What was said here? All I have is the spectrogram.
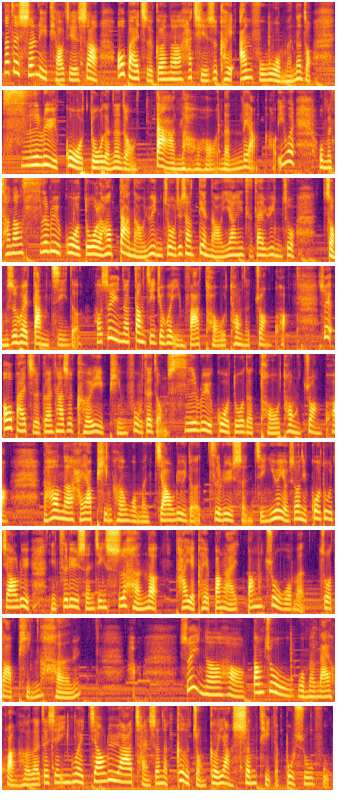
那在生理调节上，欧白芷根呢，它其实是可以安抚我们那种思虑过多的那种。大脑哦，能量好，因为我们常常思虑过多，然后大脑运作就像电脑一样一直在运作，总是会宕机的。好，所以呢，宕机就会引发头痛的状况。所以欧白芷根它是可以平复这种思虑过多的头痛状况，然后呢，还要平衡我们焦虑的自律神经，因为有时候你过度焦虑，你自律神经失衡了，它也可以帮来帮助我们做到平衡。所以呢，哈，帮助我们来缓和了这些因为焦虑啊产生的各种各样身体的不舒服。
